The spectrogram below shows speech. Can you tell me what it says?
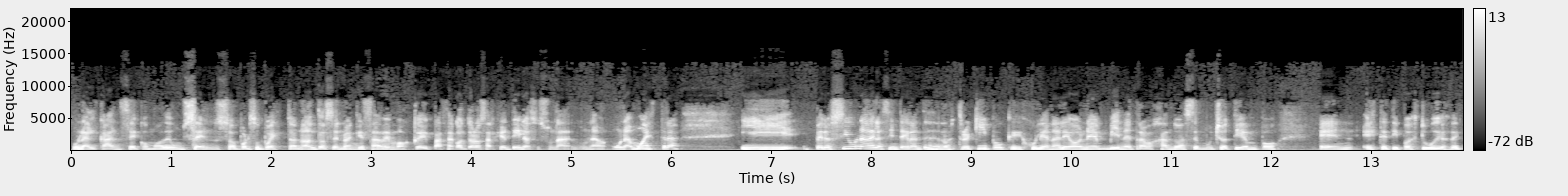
un alcance como de un censo, por supuesto, ¿no? Entonces no, es que sabemos qué pasa con todos los argentinos, es una, una, una muestra. Y, pero sí una de las integrantes de nuestro equipo, que es Juliana Leone, viene trabajando hace mucho tiempo en este tipo de estudios de,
